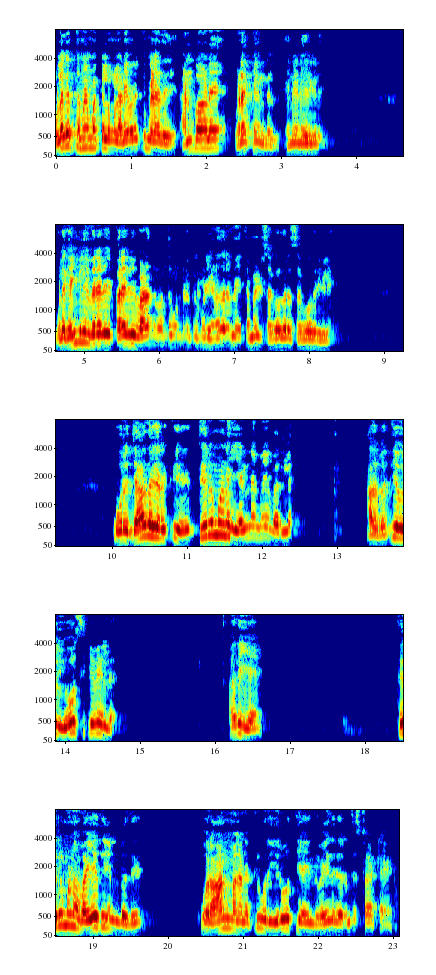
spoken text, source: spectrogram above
உலக தமிழ் மக்கள் உங்கள் அனைவருக்கும் எனது அன்பான வணக்கங்கள். என்ன நேர்களே? உலகெங்கிலும் விரைவி பரவி வாழ்ந்து வந்து கொண்டிருக்கக்கூடிய எனதரமே தமிழ் சகோதர சகோதரிகளே ஒரு ஜாதகருக்கு திருமண எண்ணமே வரல. அதை பத்தி அவர் யோசிக்கவே இல்லை. அது ஏன்? திருமண வயது என்பது ஒரு ஆண் மகனுக்கு ஒரு இருபத்தி ஐந்து வயதுல இருந்து ஸ்டார்ட் ஆயிடும்.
